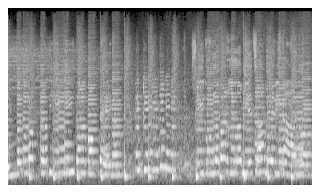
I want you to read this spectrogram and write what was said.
Una notte di vita va bene Se tu la parli la miezza americana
